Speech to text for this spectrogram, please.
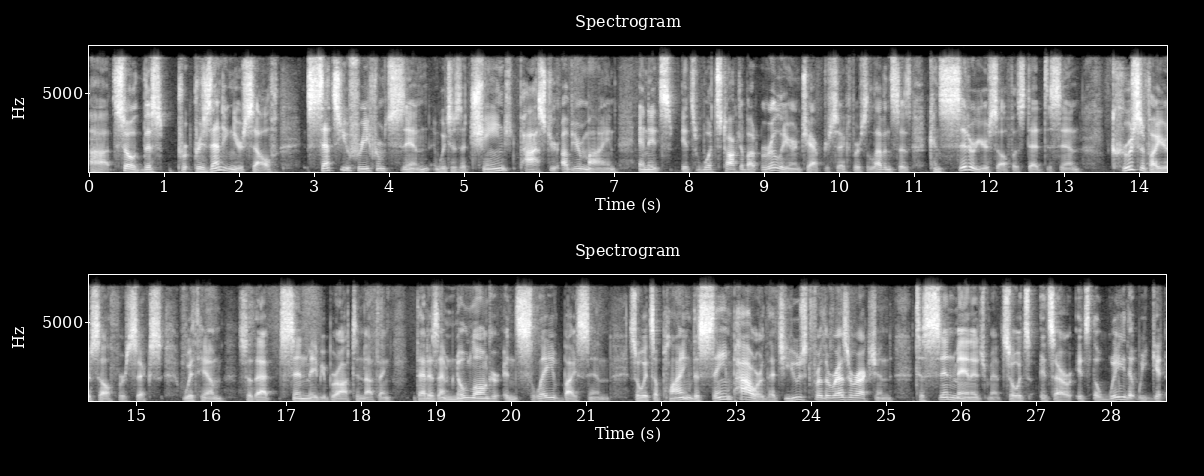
Uh, so, this pr- presenting yourself sets you free from sin, which is a changed posture of your mind, and it's it's what's talked about earlier in chapter 6 verse 11 says, "Consider yourself as dead to sin, crucify yourself verse 6 with him so that sin may be brought to nothing." That is I'm no longer enslaved by sin. So it's applying the same power that's used for the resurrection to sin management. So it's it's our it's the way that we get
